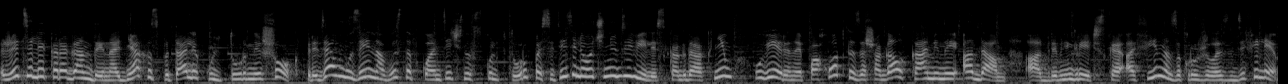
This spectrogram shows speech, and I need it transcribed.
Жители Караганды на днях испытали культурный шок. Придя в музей на выставку античных скульптур, посетители очень удивились, когда к ним уверенной походкой зашагал каменный Адам, а древнегреческая Афина закружилась в дефиле.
